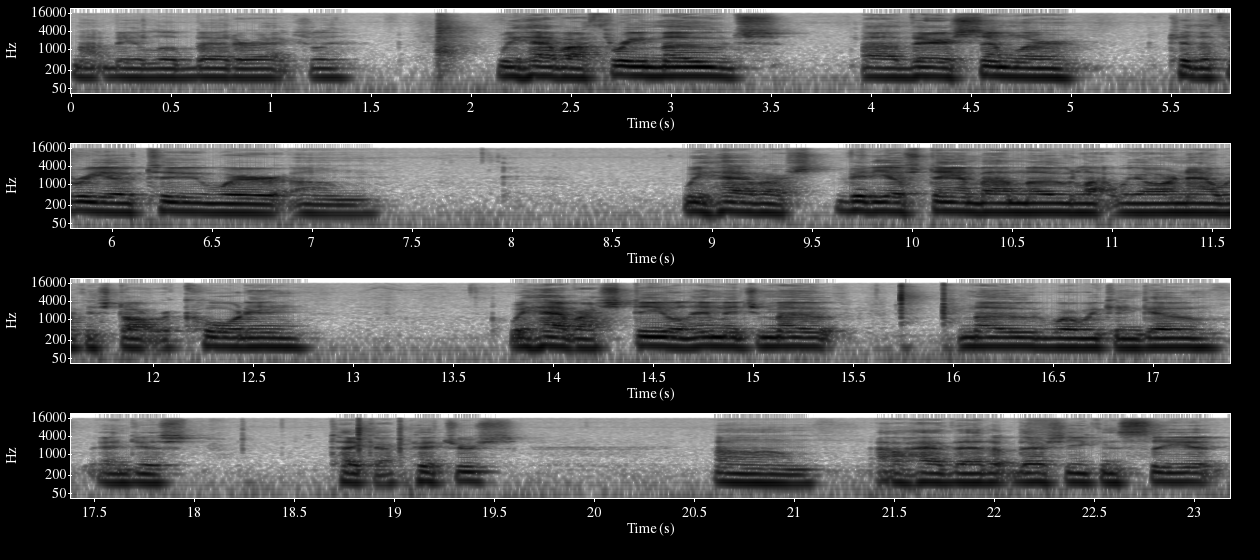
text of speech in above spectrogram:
Might be a little better actually. We have our three modes uh, very similar to the 302 where um, we have our video standby mode like we are now. We can start recording. We have our still image mode mode where we can go and just take our pictures. Um, I'll have that up there so you can see it.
